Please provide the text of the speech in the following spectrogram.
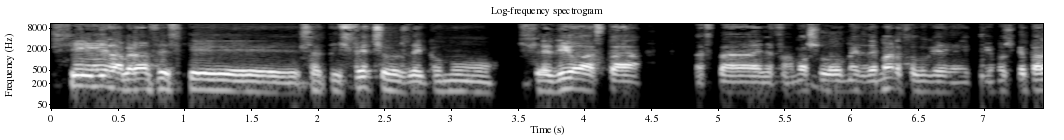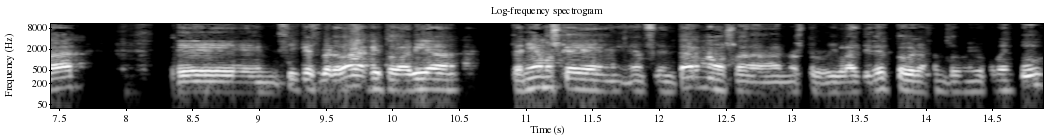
Sí, la verdad es que satisfechos de cómo se dio hasta hasta el famoso mes de marzo que tuvimos que parar. Eh, sí que es verdad que todavía teníamos que enfrentarnos a nuestro rival directo, el Santo Domingo Juventud,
